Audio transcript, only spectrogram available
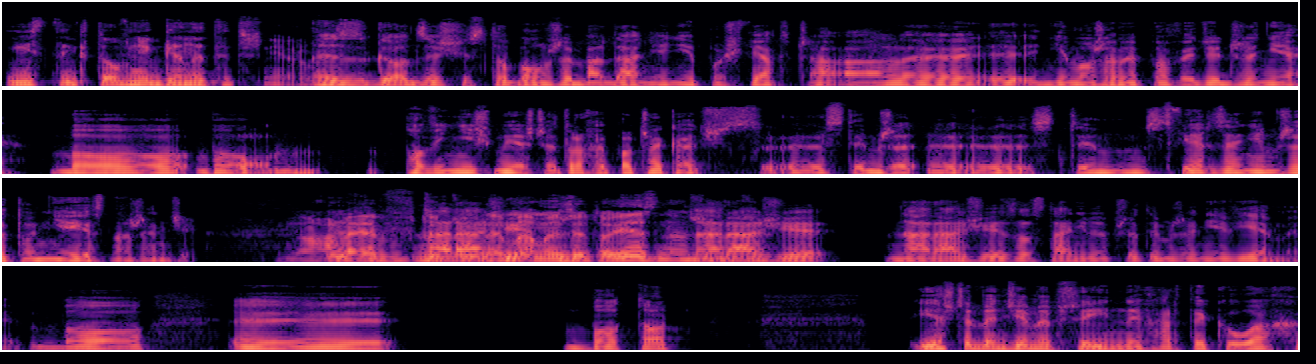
instynktownie, genetycznie robione. Zgodzę się z Tobą, że badanie nie poświadcza, ale y, nie możemy powiedzieć, że nie, bo, bo powinniśmy jeszcze trochę poczekać z, z, tym, że, y, z tym stwierdzeniem, że to nie jest narzędzie. No ale w tytule razie- mamy, że to jest narzędzie. Na razie, na razie zostaniemy przy tym, że nie wiemy, bo, yy, bo to jeszcze będziemy przy innych artykułach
